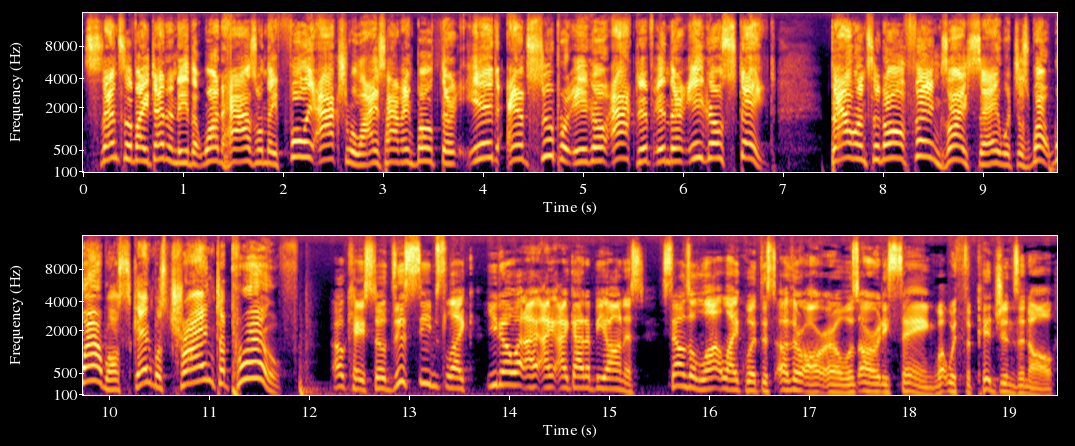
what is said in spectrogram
sense of identity that one has when they fully actualize having both their id and superego active in their ego state. Balance in all things, I say, which is what werewolf skin was trying to prove. Okay, so this seems like, you know what, I, I, I gotta be honest. Sounds a lot like what this other RL was already saying, what with the pigeons and all.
